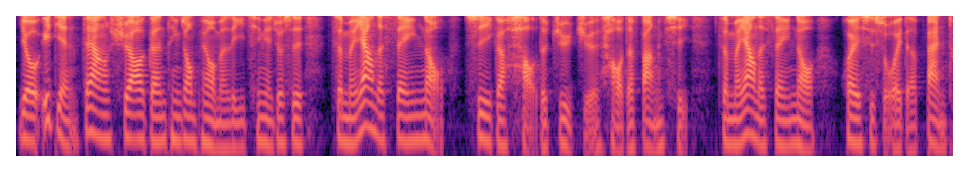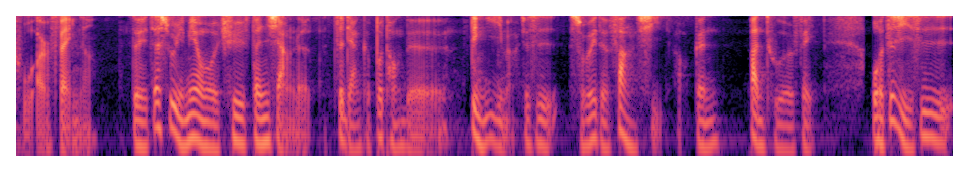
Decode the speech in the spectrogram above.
有一点非常需要跟听众朋友们厘清的，就是怎么样的 say no 是一个好的拒绝、好的放弃，怎么样的 say no 会是所谓的半途而废呢？对，在书里面我去分享了这两个不同的定义嘛，就是所谓的放弃跟半途而废。我自己是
